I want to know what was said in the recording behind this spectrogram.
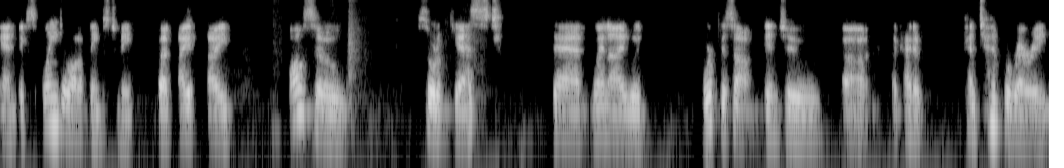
and explained a lot of things to me. But I, I also sort of guessed that when I would work this up into uh, a kind of contemporary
